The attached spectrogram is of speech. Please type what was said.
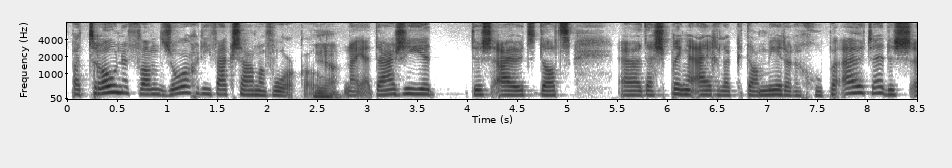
patronen van zorgen die vaak samen voorkomen. Ja. Nou ja, daar zie je dus uit dat uh, daar springen eigenlijk dan meerdere groepen uit. Hè? Dus uh,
